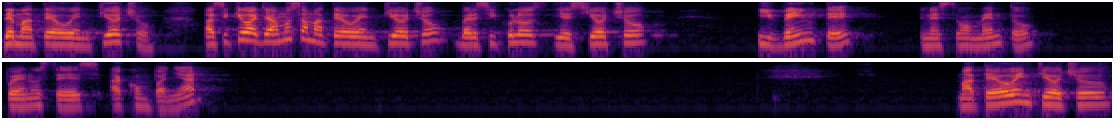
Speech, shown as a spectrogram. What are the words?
de Mateo 28. Así que vayamos a Mateo 28, versículos 18 y 20 en este momento. Pueden ustedes acompañar. Mateo 28,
